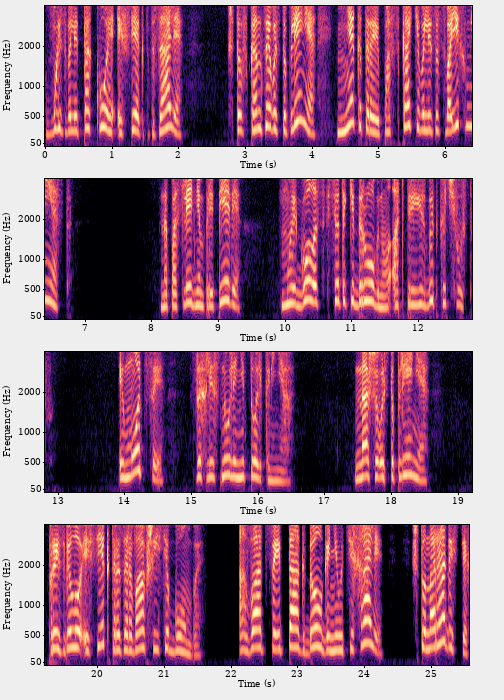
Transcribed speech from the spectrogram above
вызвали такой эффект в зале, что в конце выступления некоторые повскакивали за своих мест. На последнем припеве мой голос все-таки дрогнул от переизбытка чувств. Эмоции захлестнули не только меня. Наше выступление произвело эффект разорвавшейся бомбы. Овации так долго не утихали, что на радостях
